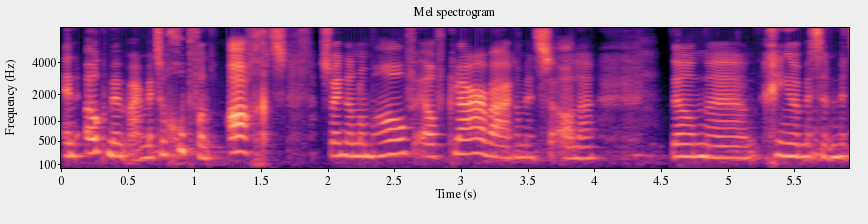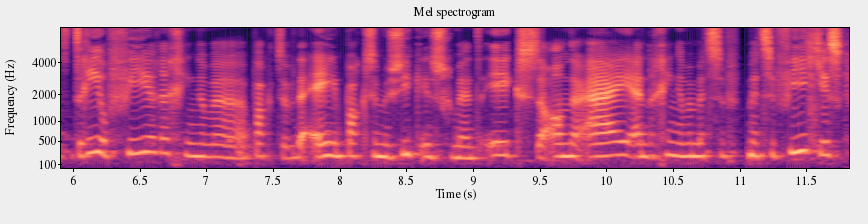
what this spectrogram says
En ook met, maar met een groep van acht. Als wij dan om half elf klaar waren met z'n allen... dan eh, gingen we met, met drie of vieren... Gingen we, pakten we, de een pakte muziekinstrument X, de ander Y... en dan gingen we met z'n, viertjes... We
